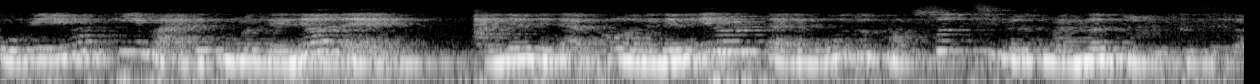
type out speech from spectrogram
우리 학기 말에 정말 내년에, 내년이다. 어, 내년 1월 달에 모두 박수 치면서 만났으면 좋겠어.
